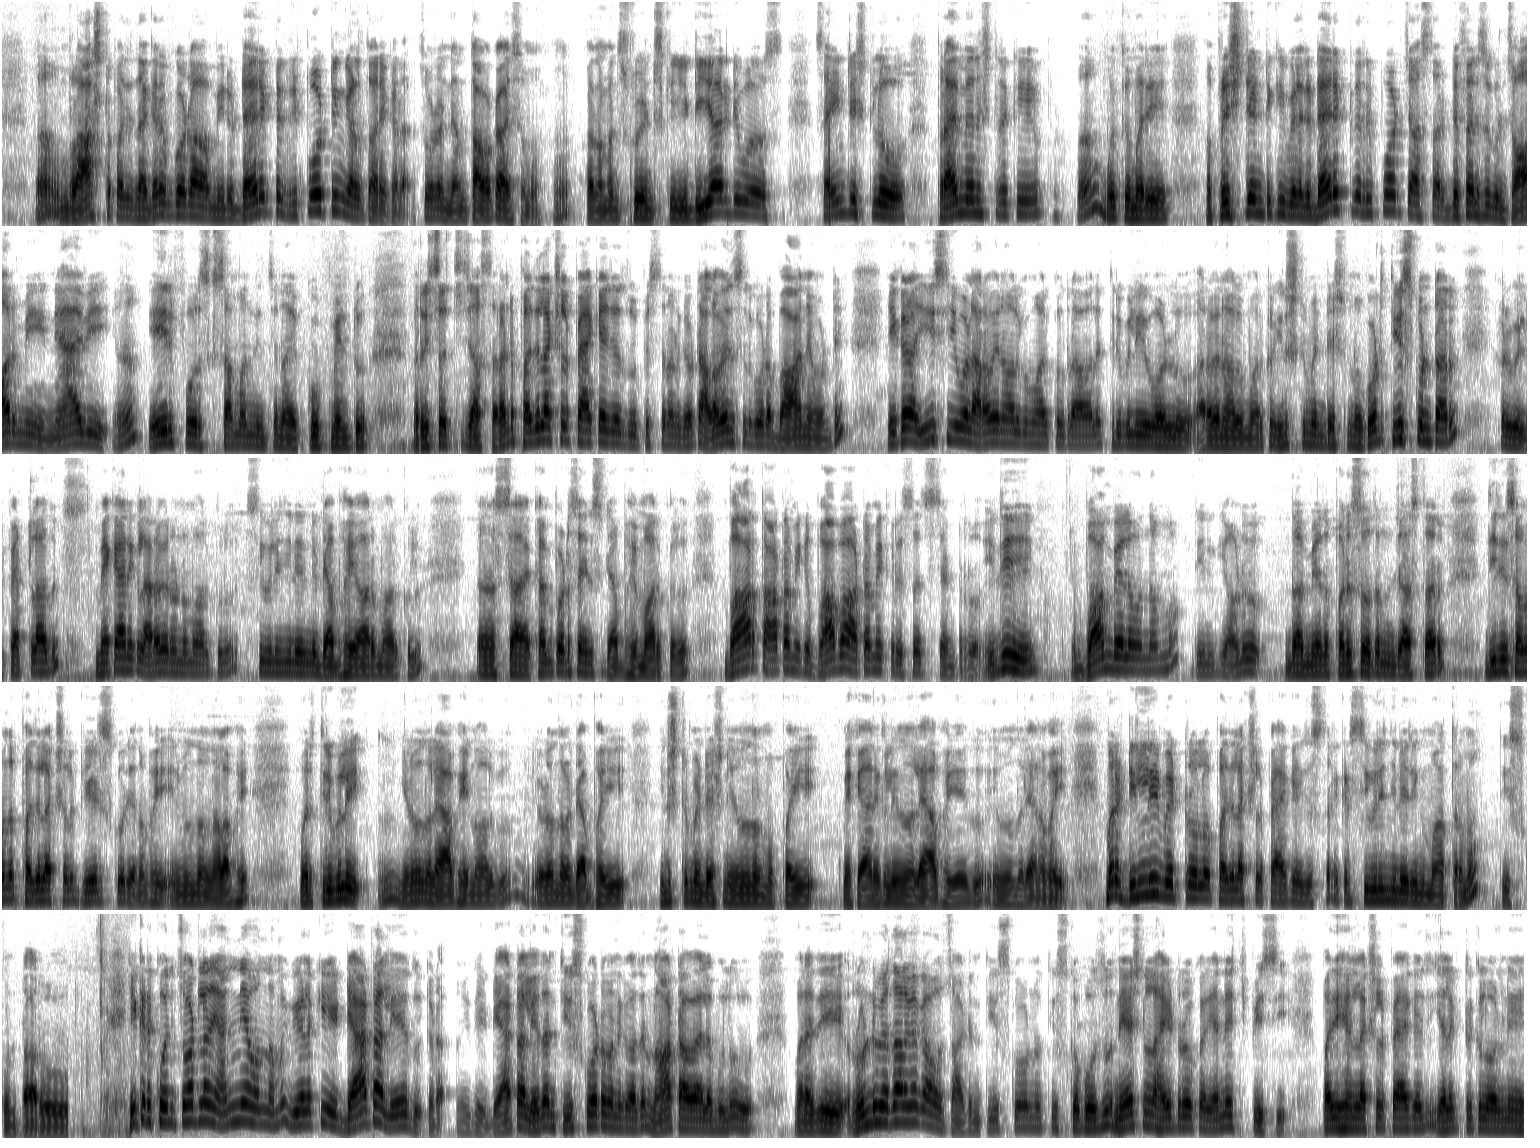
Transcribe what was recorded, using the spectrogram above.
రాష్ట్రపతి దగ్గరకు కూడా మీరు డైరెక్ట్ రిపోర్టింగ్ వెళ్తారు ఇక్కడ. చూడండి ఎంత అవకాశము. కొంతమంది స్టూడెంట్స్కి ఈ డిఆర్డిఓ సైంటిస్టులు ప్రైమ్ మినిస్టర్కి ముఖ్య మరి ప్రెసిడెంట్కి వీళ్ళకి డైరెక్ట్గా రిపోర్ట్ చేస్తారు డిఫెన్స్ గురించి. ఆర్మీ నేవీ ఎయిర్ ఫోర్స్కి సంబంధించిన ఎక్విప్మెంట్ రీసెర్చ్ చేస్తారు. అంటే పది లక్షల ప్యాకేజెస్ చూపిస్తున్నాను కాబట్టి అలవెన్స్లు కూడా బాగానే ఉంటాయి. ఇక్కడ ఈసీ వాళ్ళు అరవై నాలుగు మార్కులు రావాలి త్రిబుల్ ఈ వాళ్ళు అరవై నాలుగు మార్కులు ఇన్స్ట్రుమెంటేషన్ కూడా తీసుకుంటారు. ఇక్కడ వీళ్ళు పెట్టలేదు. మెకానికల్ అరవై రెండు మార్కులు సివిల్ ఇంజనీరింగ్ డెబ్భై ఆరు మార్కులు కంప్యూటర్ సైన్స్ డెబ్భై మార్కులు. Bharat atomic Bhabha atomic research centre. ఇది బాంబేలో ఉందమ్మా. దీనికి అణు దాని మీద పరిశోధన చేస్తారు. దీనికి సంబంధం పది లక్షలు గేట్ స్కోర్ ఎనభై ఎనిమిది వందల నలభై మరి త్రిబులి ఎనిమిది వందల యాభై నాలుగు ఏడు వందల డెబ్భై ఇన్స్ట్రుమెంటేషన్ ఎనిమిది వందల ముప్పై మెకానికల్ ఎనిమిది వందల యాభై ఐదు ఎనిమిది వందల ఎనభై. మరి ఢిల్లీ మెట్రోలో పది లక్షల ప్యాకేజ్ ఇస్తారు. ఇక్కడ సివిల్ ఇంజనీరింగ్ మాత్రము తీసుకుంటారు. ఇక్కడ కొన్ని చోట్ల అన్నీ ఉందమ్మా వీళ్ళకి డేటా లేదు ఇక్కడ. ఇది డేటా లేదని తీసుకోవడం అని కాదు నాట్ అవైలబుల్. మరి అది రెండు విధాలుగా కావచ్చు. వాటిని తీసుకోవడం తీసుకోపోవచ్చు. నేషనల్ హైడ్రో ఎన్హెచ్పిసి పదిహేను లక్షల ప్యాకేజీ ఎలక్ట్రికల్ వాళ్ళని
